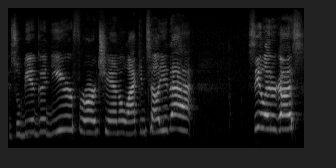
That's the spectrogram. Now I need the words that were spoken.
This will be a good year for our channel, I can tell you that. See you later, guys.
